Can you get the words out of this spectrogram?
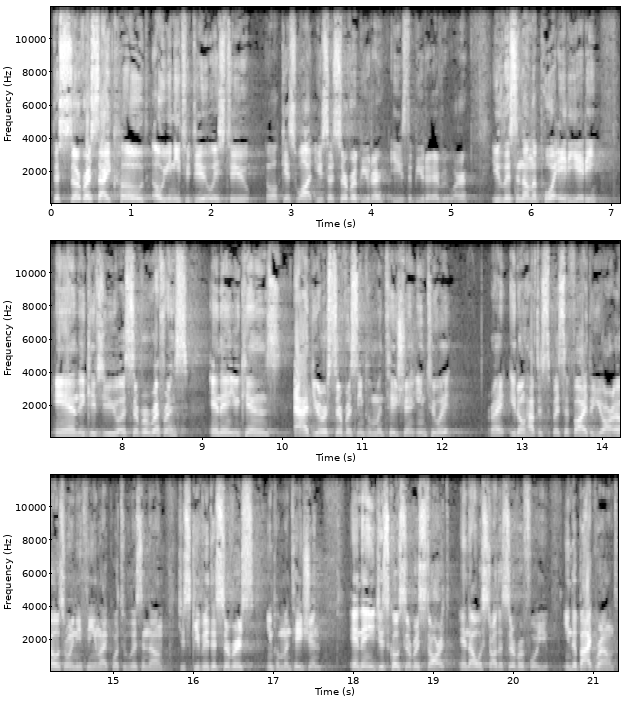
the server-side code, all you need to do is to, well, guess what? Use a server builder. You use the builder everywhere. You listen on the port 8080, and it gives you a server reference, and then you can add your service implementation into it, right? You don't have to specify the URLs or anything like what to listen on. Just give it the server's implementation, and then you just call server start, and I will start the server for you in the background.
